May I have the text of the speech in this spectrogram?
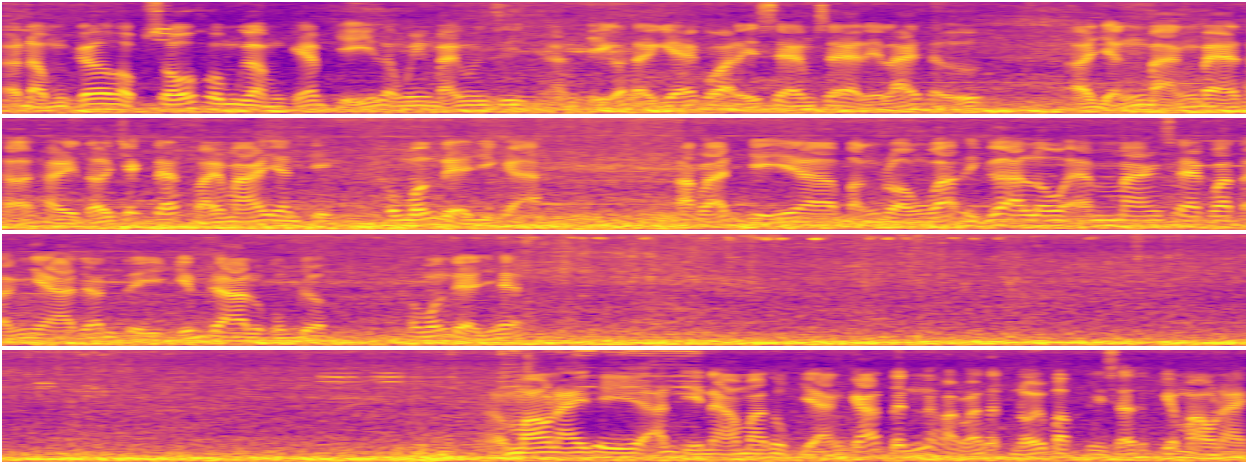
À, động cơ hộp số khung gầm kém chỉ là nguyên bản nguyên zin anh chị có thể ghé qua để xem xe để lái thử. À, dẫn bạn bè thợ thầy tới check test thoải mái nha anh chị. Không vấn đề gì cả. Hoặc là anh chị à, bận rộn quá thì cứ alo em mang xe qua tận nhà cho anh chị kiểm tra luôn cũng được. Không vấn đề gì hết. À, màu này thì anh chị nào mà thuộc dạng cá tính hoặc là thích nổi bật thì sẽ thích cái màu này.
